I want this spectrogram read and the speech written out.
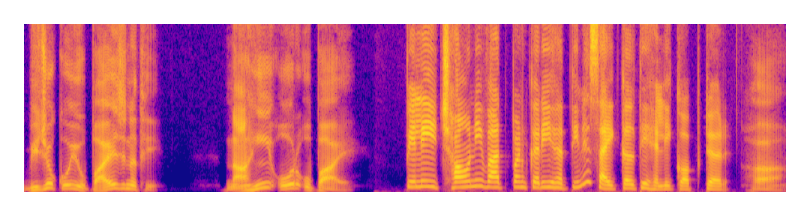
બીજો કોઈ ઉપાય જ નથી. નાહી ઓર ઉપાય? પેલી ઈચ્છાઓની વાત પણ કરી હતી ને સાયકલથી હેલિકોપ્ટર. હા.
